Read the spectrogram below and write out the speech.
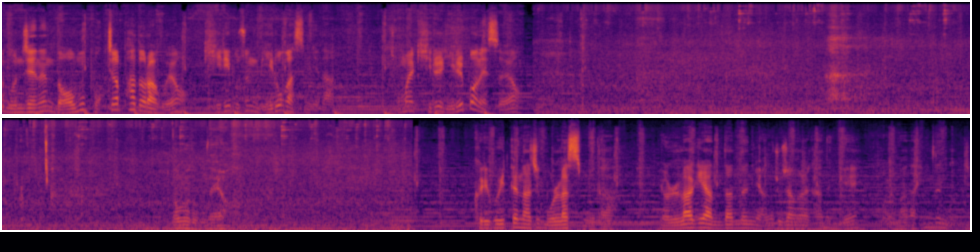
문제는 너무 복잡하더라고요. 길이 무슨 미로 같습니다. 정말 길을 잃을 뻔했어요. 너무 덥네요. 그리고 이땐 아직 몰랐습니다. 연락이 안 닿는 양조장을 가는 게 얼마나 힘든 건지.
